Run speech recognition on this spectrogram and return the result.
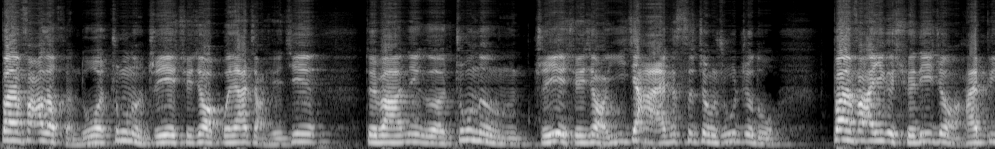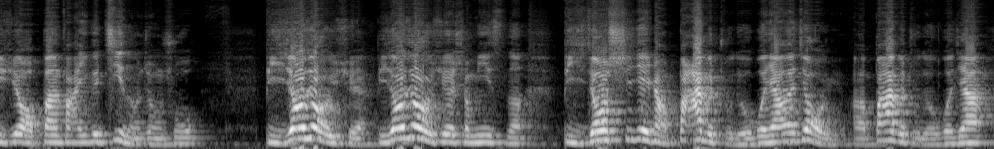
颁发了很多中等职业学校国家奖学金，对吧？那个中等职业学校一加 X 证书制度，颁发一个学历证还必须要颁发一个技能证书。比较教育学，比较教育学什么意思呢？比较世界上八个主流国家的教育啊，八个主流国家，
